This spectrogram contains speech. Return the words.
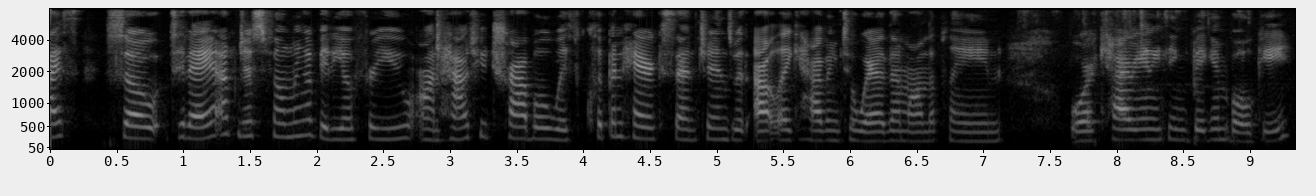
guys, so today I'm just filming a video for you on how to travel with clip-in hair extensions without like having to wear them on the plane or carry anything big and bulky.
